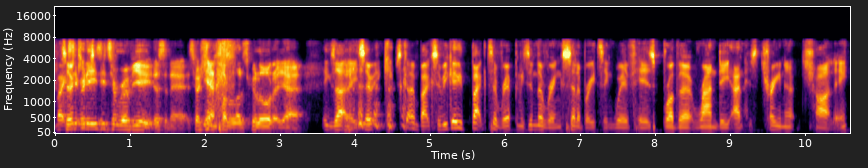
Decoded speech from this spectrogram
Makes So it, it really easy to review, doesn't it? Especially in chronological order. Yeah. Exactly. So it keeps going back. So we go back to Rip, and he's in the ring celebrating with his brother Randy and his trainer Charlie.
